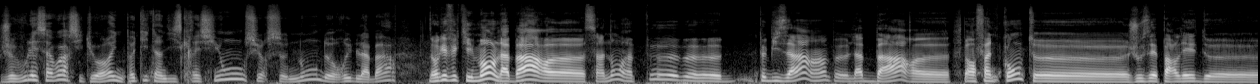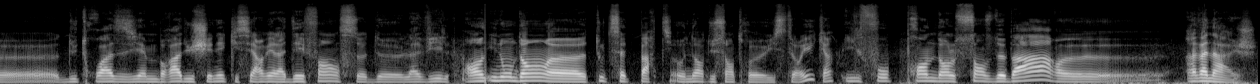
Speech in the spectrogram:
je voulais savoir si tu aurais une petite indiscrétion sur ce nom de rue de la Barre. Donc effectivement, la barre, euh, c'est un nom un peu, euh, bizarre. hein, la barre, euh, en fin de compte, je vous ai parlé du troisième bras du Chénet qui servait à la défense de la ville en inondant toute cette partie au nord du centre historique. hein. Il faut prendre dans le sens de barre un vannage.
